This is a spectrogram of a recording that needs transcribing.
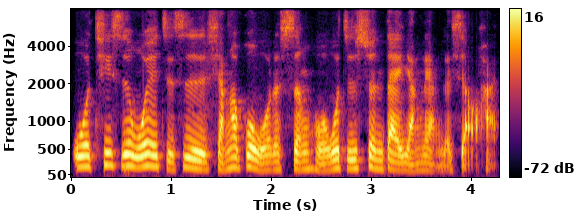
我其实我也只是想要过我的生活，我只是顺带养两个小孩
